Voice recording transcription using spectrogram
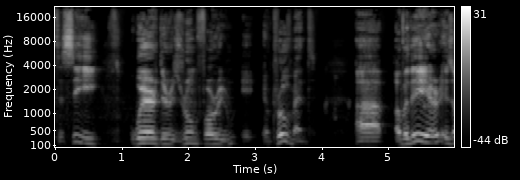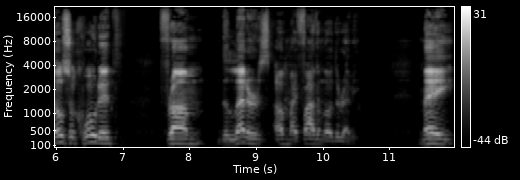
to see where there is room for improvement. Uh, over there is also quoted from the letters of my father-in-law, the Rebbe. May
